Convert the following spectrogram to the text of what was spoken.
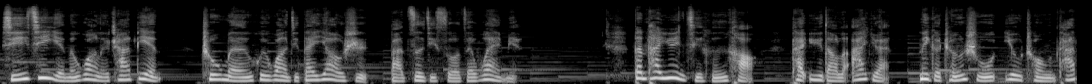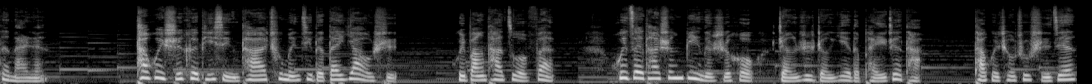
洗衣机也能忘了插电，出门会忘记带钥匙，把自己锁在外面。但他运气很好，他遇到了阿远，那个成熟又宠他的男人。他会时刻提醒他出门记得带钥匙，会帮他做饭，会在他生病的时候整日整夜的陪着他。他会抽出时间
